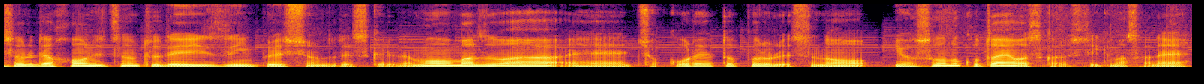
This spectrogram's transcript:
それでは本日の Today's Impressions ですけれども、まずは、えー、チョコレートプロレスの予想の答え合わせからしていきますかね。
